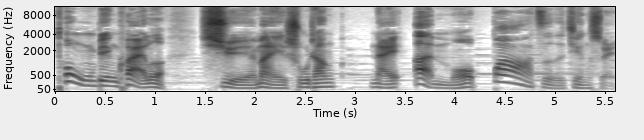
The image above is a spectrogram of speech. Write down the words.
痛并快乐，血脉舒张，乃按摩八字精髓。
